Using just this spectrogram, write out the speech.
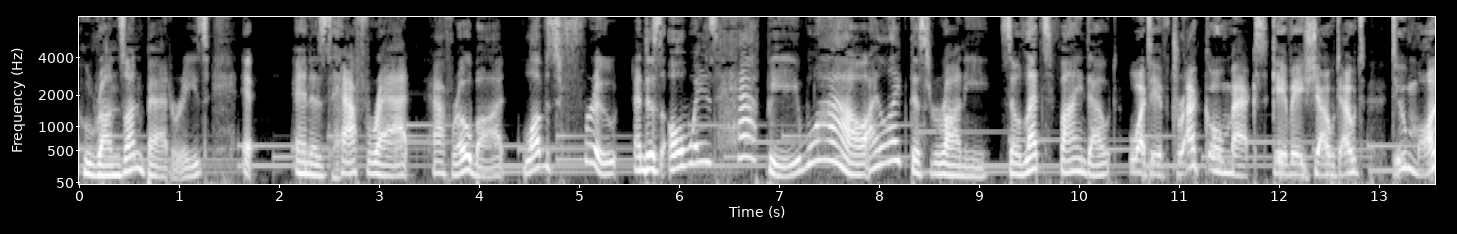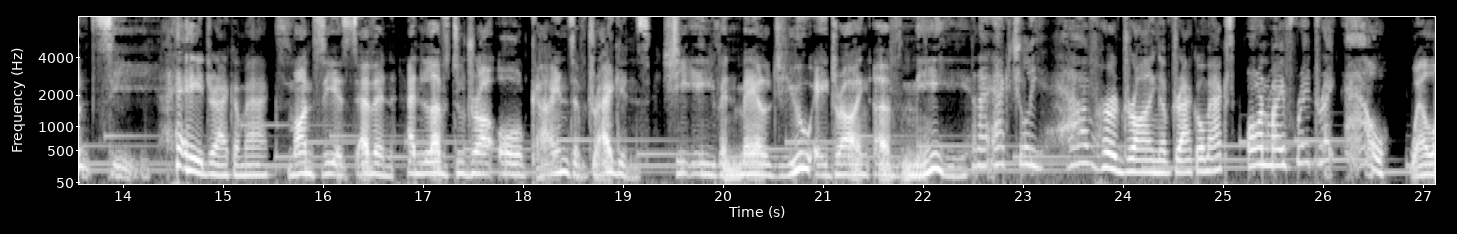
who runs on batteries eh, and is half rat, half robot, loves fruit, and is always happy. Wow, I like this Ronnie. So let's find out. What if Dracomax gave a shout out to Monsi? Hey, Dracomax. Monsi is seven and loves to draw all kinds of dragons. She even mailed you a drawing of me. And I actually have her drawing of Dracomax on my fridge right now. Well,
